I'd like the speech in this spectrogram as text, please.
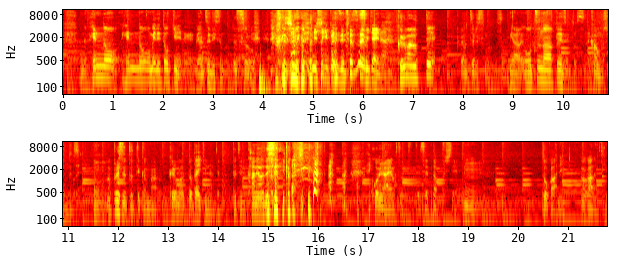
あの返納返納おめでとう記念でグランツーリスモそう。一式プレゼントするみたいな。車乗ってグランツーリスモそういや大人プレゼントっすね。かもしれないですうん。まあ、プレゼントっていうかまあ車売った代金なんで別に金は出てないかもしれない こういうのありますよってセットアップして。うんとかはねわかんないですけ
